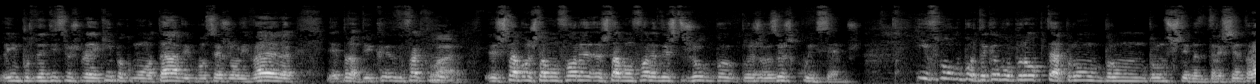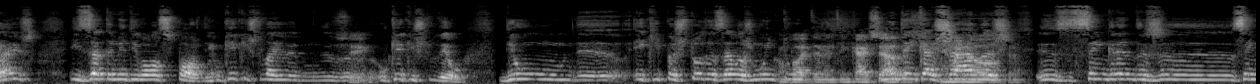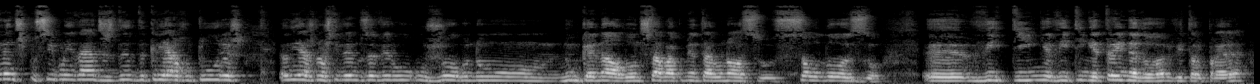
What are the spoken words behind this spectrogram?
importantíssimos para a equipa, como o Otávio, como o Sérgio Oliveira, e, pronto, e que de facto claro. estavam, estavam, fora, estavam fora deste jogo pelas razões que conhecemos. E o Futebol do Porto acabou por optar por um, por um, por um sistema de três centrais, exatamente igual ao Sporting. O que é que isto veio, o que é que isto deu? Deu um, uh, equipas todas elas muito completamente encaixadas, muito encaixadas uh, sem grandes uh, sem grandes possibilidades de, de, criar rupturas. Aliás, nós estivemos a ver o, o, jogo num, num canal onde estava a comentar o nosso saudoso Vitinha, Vitinha treinador, Vitor Pereira.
